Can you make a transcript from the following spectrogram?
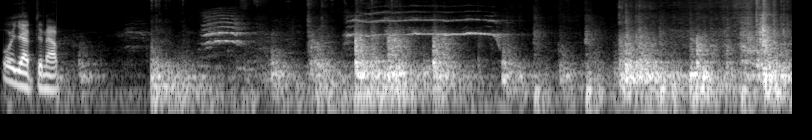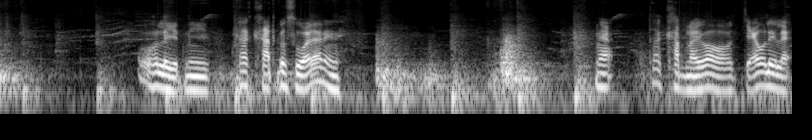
โอ้ยหยับจะนับ เลดนี่ถ้าขัดก็สวยแล้วนี่เนี่ยถ้าขัดหน่อยก็แจ๋วเลยแหละ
